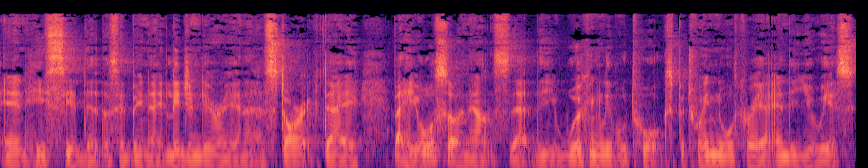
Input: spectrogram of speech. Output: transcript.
and he said that this had been a legendary and a historic day. But he also announced that the working level talks between North Korea and the US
